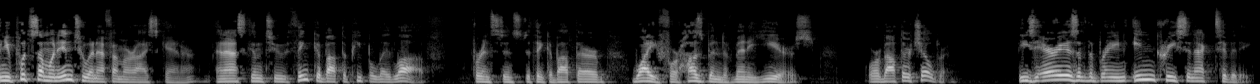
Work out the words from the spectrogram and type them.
When you put someone into an fMRI scanner and ask them to think about the people they love, for instance, to think about their wife or husband of many years, or about their children, these areas of the brain increase in activity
